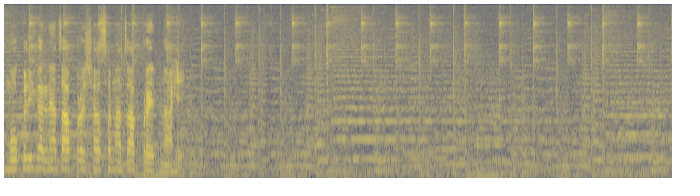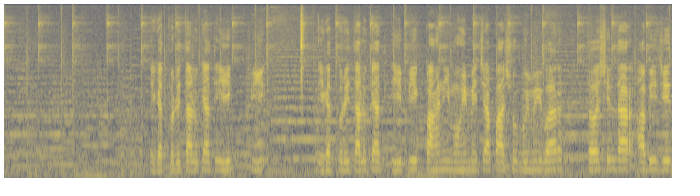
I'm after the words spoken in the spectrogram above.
मोकळी करण्याचा प्रशासनाचा प्रयत्न आहे. इगतपुरी तालुक्यात ई ई- इगतपुरी तालुक्यात ई पीक पाहणी मोहिमेच्या पार्श्वभूमीवर तहसीलदार अभिजित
